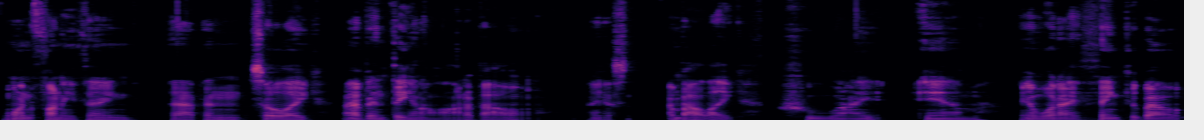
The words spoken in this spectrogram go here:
One funny thing that happened. So like I've been thinking a lot about, I guess, about like who I am and what I think about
